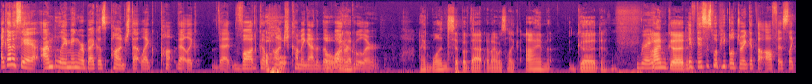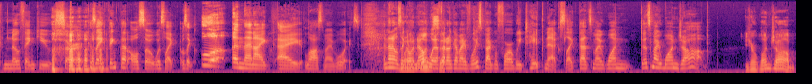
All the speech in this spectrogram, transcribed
I gotta say, I'm blaming Rebecca's punch. That like pu- that like that vodka punch coming out of the Oh, water had- cooler. I had one sip of that, and I was like, "I'm good. Right? I'm good." If this is what people drink at the office, like no, thank you, sir. Because I think that also was like I was like, Ugh! and then I I lost my voice, and then I was like, oh, No, oh no, what if I don't get my voice back before we tape next? Like that's my one that's my one job. Your one job.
